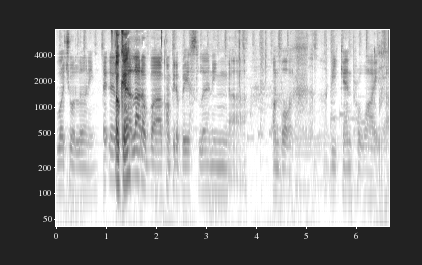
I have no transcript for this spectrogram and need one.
virtual learning. There- there- Okay. a lot of uh, computer-based learning uh, on board. We can provide uh,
